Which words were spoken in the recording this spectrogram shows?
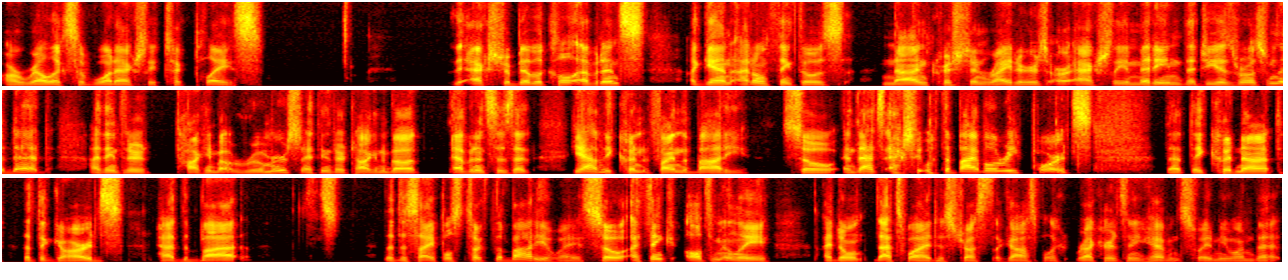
are relics of what actually took place. The extra biblical evidence, again, I don't think those non Christian writers are actually admitting that Jesus rose from the dead. I think they're talking about rumors. And I think they're talking about evidences that, yeah, they couldn't find the body. So, and that's actually what the Bible reports that they could not, that the guards had the body, the disciples took the body away. So I think ultimately, I don't, that's why I distrust the gospel records, and you haven't swayed me one bit.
